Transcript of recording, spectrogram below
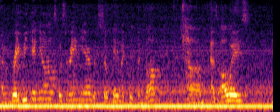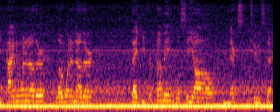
have a great weekend, y'all. It's supposed to rain here, which is okay. Might cool things off. Um, as always, be kind to one another, love one another. Thank you for coming. We'll see y'all next Tuesday.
